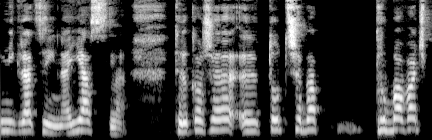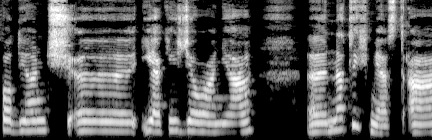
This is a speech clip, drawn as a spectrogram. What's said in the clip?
migracyjna, jasne. Tylko, że tu trzeba próbować podjąć jakieś działania natychmiast, a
